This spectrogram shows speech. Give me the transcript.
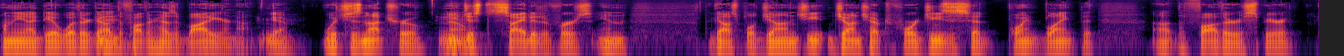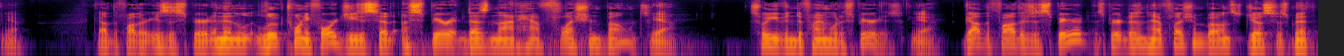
on the idea whether God the Father has a body or not. Yeah. Which is not true. You just cited a verse in the Gospel of John, G- John chapter 4. Jesus said point blank that uh, the Father is spirit. Yeah. God the Father is a spirit. And then Luke 24, Jesus said, a spirit does not have flesh and bones. Yeah. So he even define what a spirit is. Yeah. God the Father is a spirit. A spirit doesn't have flesh and bones. Joseph Smith,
